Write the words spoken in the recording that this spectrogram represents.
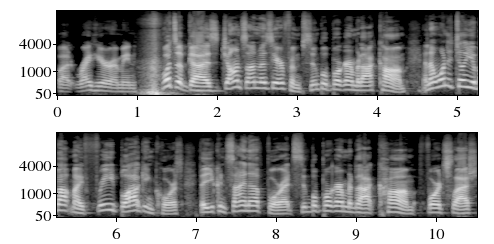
But right here, I mean, What's up, guys? John Sonmez here from SimpleProgrammer.com, and I want to tell you about my free blogging course that you can sign up for at SimpleProgrammer.com forward slash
